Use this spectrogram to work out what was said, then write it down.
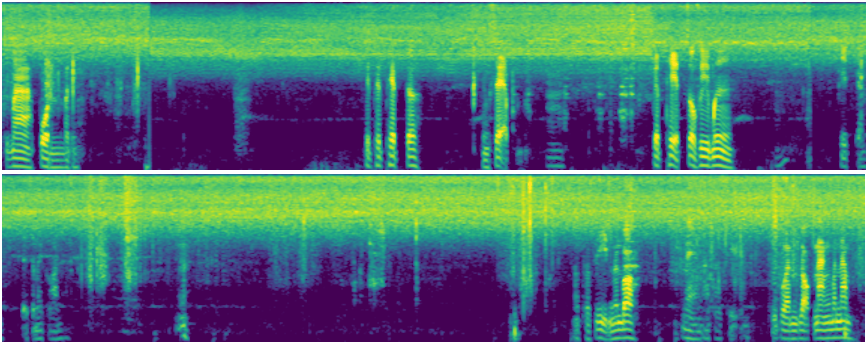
สิมาปนมาดิเผ็ดเผ็ดเผ็ดเด้อถึงแสบเป็ดเทศโซฟีมือผิดกัน แต่สมัยก่อนเอาตัวสีมันบ่แม่งเอาภาษีคือวันหลอกนางมันนำ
